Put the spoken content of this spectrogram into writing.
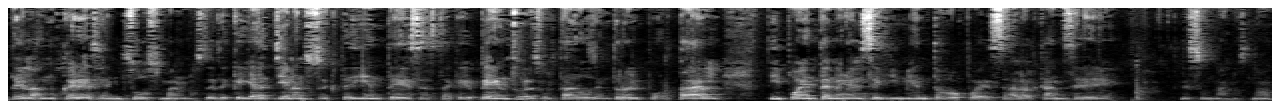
de las mujeres en sus manos, desde que ellas llenan sus expedientes hasta que ven sus resultados dentro del portal y pueden tener el seguimiento pues al alcance de sus manos, ¿no?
